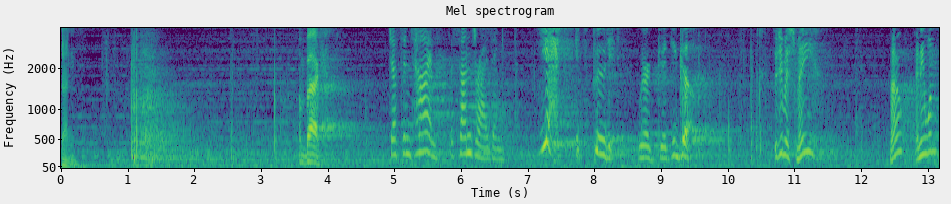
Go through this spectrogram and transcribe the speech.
Done. I'm back. Just in time. The sun's rising. Yes, it's booted. We're good to go. Did you miss me? No? Anyone?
